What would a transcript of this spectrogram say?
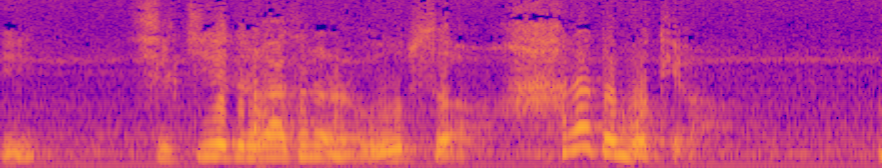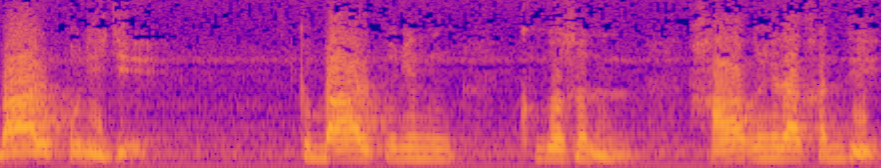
이? 실지에 들어가서는 없어. 하나도 못해요. 말뿐이지. 그 말뿐인 그것은 하근이라 한디,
